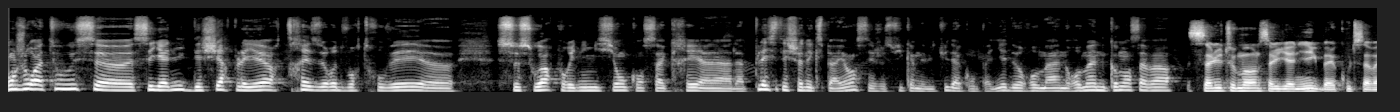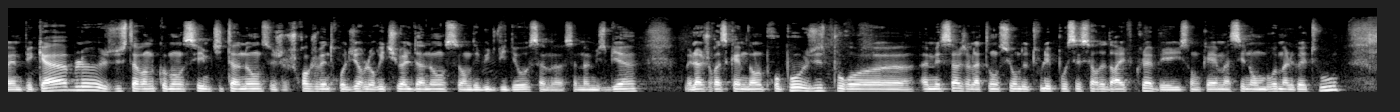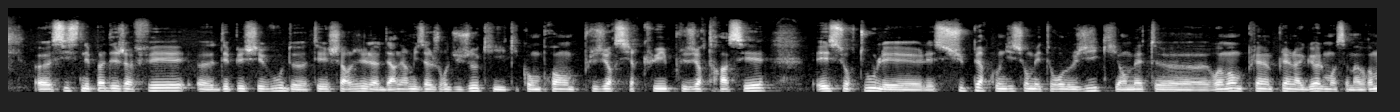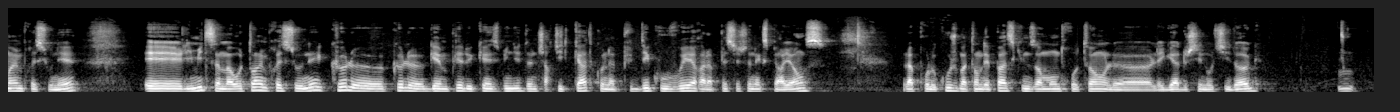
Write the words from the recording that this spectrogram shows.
Bonjour à tous, euh, c'est Yannick des Chers Players, très heureux de vous retrouver euh, ce soir pour une émission consacrée à la PlayStation Experience et je suis comme d'habitude accompagné de Roman. Roman, comment ça va? Salut tout le monde, salut Yannick, bah écoute ça va impeccable. Juste avant de commencer une petite annonce, je, crois que je vais introduire le rituel d'annonce en début de vidéo, ça m'amuse bien. Mais là je reste quand même dans le propos, juste pour euh, un message à l'attention de tous les possesseurs de Drive Club et ils sont quand même assez nombreux malgré tout. Euh, si ce n'est pas déjà fait, euh, dépêchez-vous de télécharger la dernière mise à jour du jeu qui, comprend plusieurs circuits, plusieurs tracés et surtout les, super conditions météorologiques qui en mettent euh, vraiment plein, la gueule. Moi, ça m'a vraiment impressionné. Et limite, ça m'a autant impressionné que le gameplay de 15 minutes d'Uncharted 4 qu'on a pu découvrir à la PlayStation Experience. Là, pour le coup, je ne m'attendais pas à ce qu'ils nous en montrent autant les gars de chez Naughty Dog.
